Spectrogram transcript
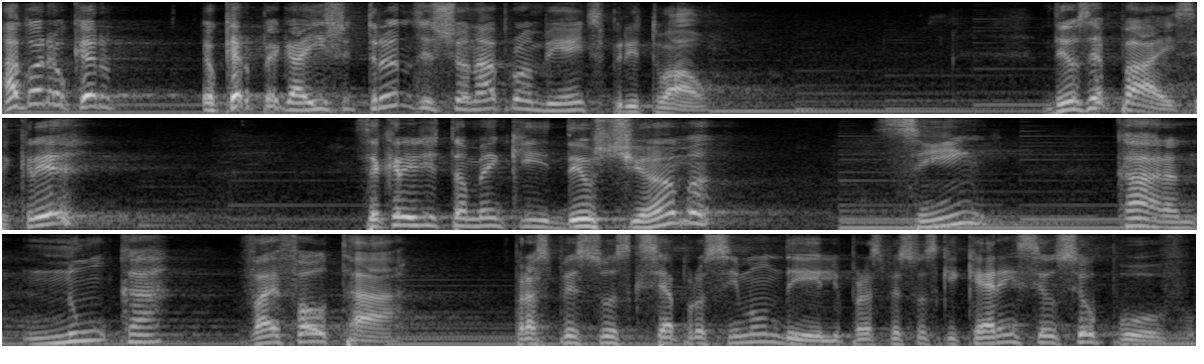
Agora eu quero eu quero pegar isso e transicionar para o ambiente espiritual. Deus é Pai, você crê? Você acredita também que Deus te ama? Sim. Cara, nunca vai faltar para as pessoas que se aproximam dele, para as pessoas que querem ser o seu povo,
